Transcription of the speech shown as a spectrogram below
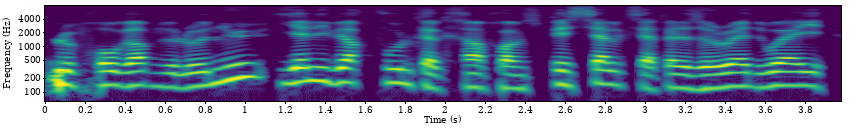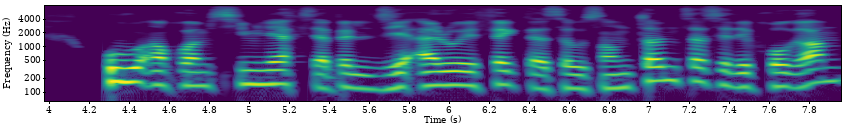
le programme de l'ONU. Il y a Liverpool qui a créé un programme spécial qui s'appelle The Red Way ou un programme similaire qui s'appelle The Halo Effect à Southampton. Ça, c'est des programmes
